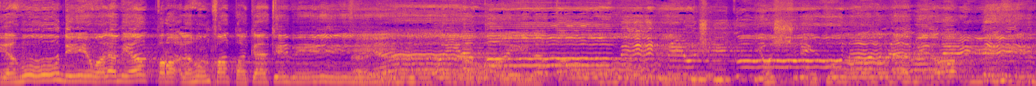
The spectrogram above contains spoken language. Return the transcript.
يهودي ولم يقرأ لهم خط كاتبي. يشركون بربهم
